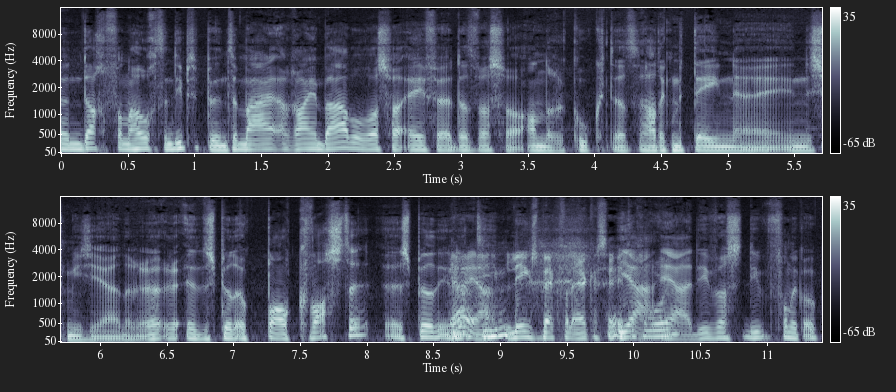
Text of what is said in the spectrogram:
een dag van hoogte- en dieptepunten. Maar Ryan Babel was wel even, dat was wel andere koek. Dat had ik meteen eh, in de smies. Ja. Er, er- speelde ook Paul Kwasten eh, speelde in Ja, het ja, team. linksback van RKC Ja, ja die, was, die vond ik ook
